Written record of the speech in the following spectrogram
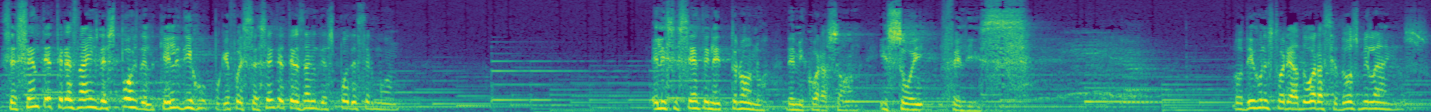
63 años después del que Él dijo, porque fue 63 años después del sermón, Ele se senta en el trono de mi corazón y soy feliz. Lo dijo un historiador hace dos mil años.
